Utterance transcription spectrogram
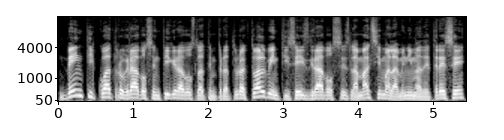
24 grados centígrados la temperatura actual. 26 grados es la máxima, la mínima de 13.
